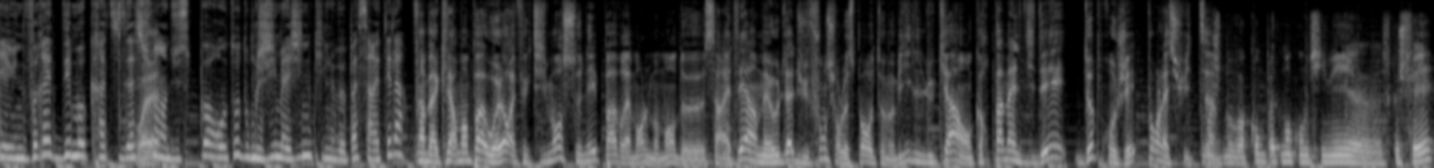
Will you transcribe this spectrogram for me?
il y a une vraie démocratisation Ouais. hein, du sport auto, donc j'imagine qu'il ne veut pas s'arrêter là. Ah bah clairement pas, ou alors effectivement ce n'est pas vraiment le moment de s'arrêter. Hein. Mais au-delà du fond sur le sport automobile, Lucas a encore pas mal d'idées, de projets pour la suite. Moi, je me vois complètement continuer euh, ce que je fais.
